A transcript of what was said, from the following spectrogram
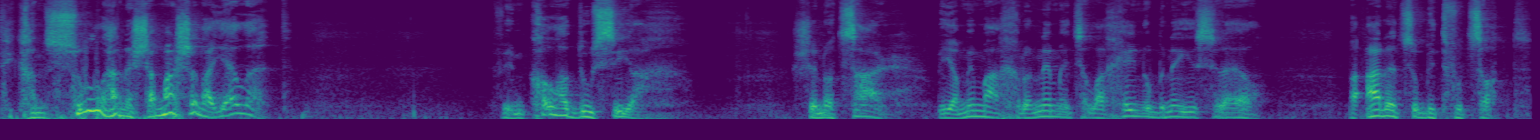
תיכנסו לנשמה של הילד. ועם כל הדו-שיח שנוצר בימים האחרונים אצל אחינו בני ישראל, בארץ ובתפוצות,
